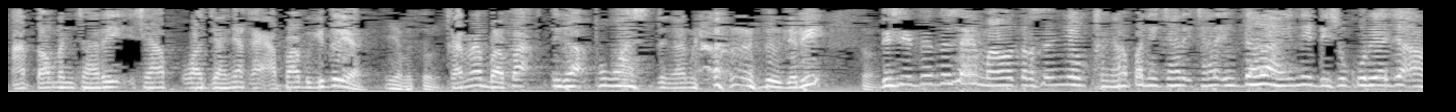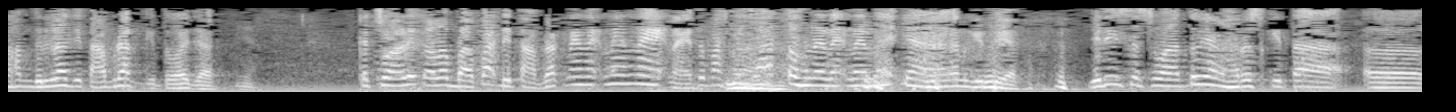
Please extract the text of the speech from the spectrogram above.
Atau mencari siap wajahnya kayak apa begitu ya? Iya betul. Karena bapak tidak puas dengan itu. Jadi betul. di situ itu saya mau tersenyum. Kenapa dicari-cari? Udahlah ini disyukuri aja. Alhamdulillah ditabrak gitu aja. Iya. Kecuali kalau bapak ditabrak nenek-nenek, nah itu pasti nah. jatuh nenek-neneknya kan gitu ya. Jadi sesuatu yang harus kita uh,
